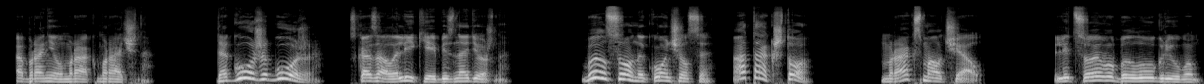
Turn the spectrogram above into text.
— обронил мрак мрачно. «Да гоже, гоже», — сказала Ликия безнадежно. «Был сон и кончился. А так что?» Мрак смолчал. Лицо его было угрюмым,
